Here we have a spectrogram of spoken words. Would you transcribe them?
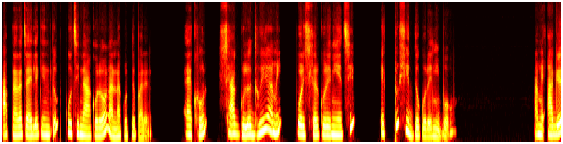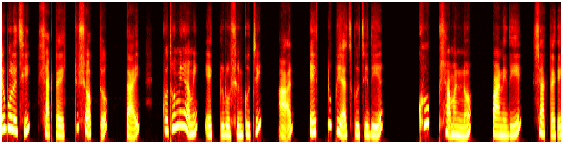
আপনারা চাইলে কিন্তু কুচি না করেও রান্না করতে পারেন। এখন শাকগুলো ধুয়ে আমি পরিষ্কার করে নিয়েছি। একটু সিদ্ধ করে নিব। আমি আগেও বলেছি, শাকটা একটু শক্ত, তাই প্রথমেই আমি একটু রসুন কুচি আর একটু পেঁয়াজ কুচি দিয়ে খুব সামান্য পানি দিয়ে শাকটাকে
